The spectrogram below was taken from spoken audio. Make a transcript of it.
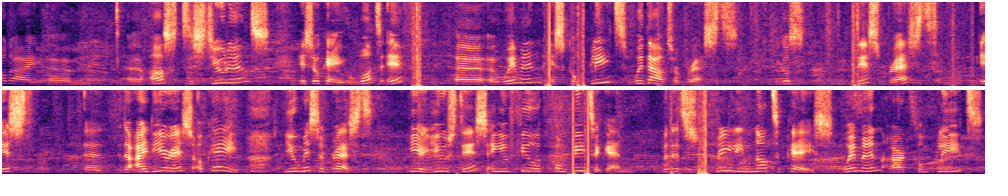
What I um, uh, asked the students is, okay, what if uh, a woman is complete without her breasts? Because this breast is, uh, the idea is, okay, you miss a breast. Here, use this and you feel complete again. But it's really not the case. Women are complete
